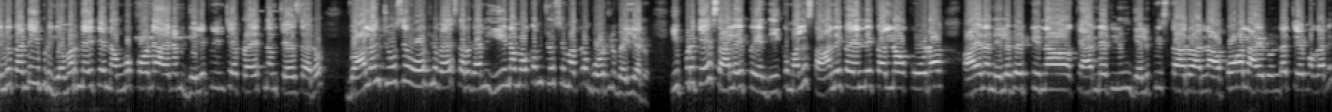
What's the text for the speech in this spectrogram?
ఎందుకంటే ఇప్పుడు ఎవరినైతే నమ్ముకొని ఆయనను గెలిపించే ప్రయత్నం చేశారో వాళ్ళని చూసి ఓట్లు వేస్తారు కానీ ఈయన ముఖం చూసి మాత్రం ఓట్లు వేయరు. ఇప్పటికే సాలైపోయింది. ఇక మళ్ళీ స్థానిక ఎన్నికల్లో కూడా ఆయన నిలబెట్టిన క్యాండిడేట్లను గెలిపిస్తారు అన్న అపోహలు ఆయన ఉండొచ్చేమో కానీ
